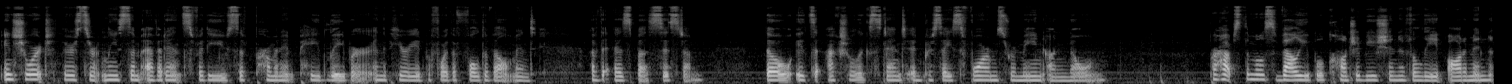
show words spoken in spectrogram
In short, there is certainly some evidence for the use of permanent paid labor in the period before the full development of the ezba system, though its actual extent and precise forms remain unknown. Perhaps the most valuable contribution of the late Ottoman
